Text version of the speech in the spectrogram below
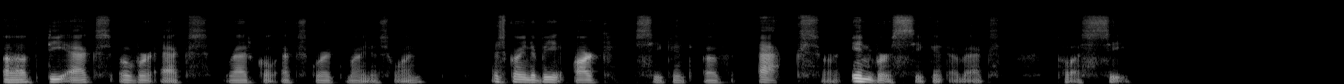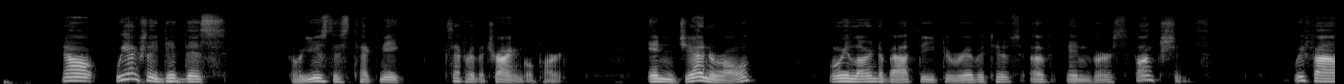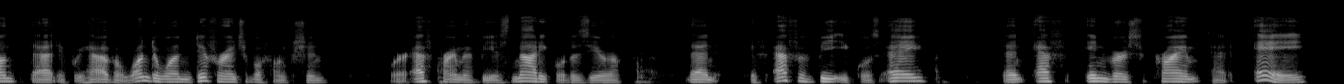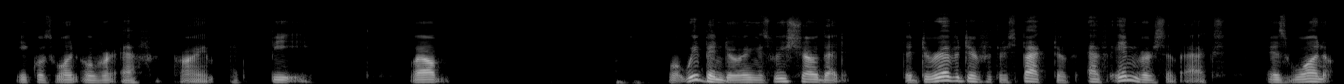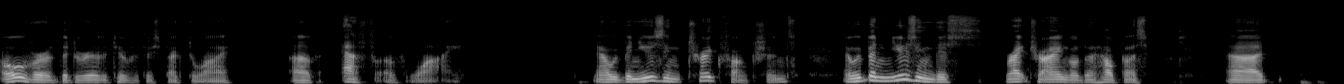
of dx over x radical x squared minus 1 is going to be arc secant of x, or inverse secant of x plus c. Now, we actually did this, or used this technique, except for the triangle part, in general, when we learned about the derivatives of inverse functions. We found that if we have a one-to-one -one differentiable function where f prime of b is not equal to zero, then if f of b equals a, then f inverse prime at a equals 1 over f prime at b. Well, what we've been doing is we showed that the derivative with respect of f inverse of x is 1 over the derivative with respect to y of f of y. Now we've been using trig functions, and we've been using this right triangle to help us uh,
